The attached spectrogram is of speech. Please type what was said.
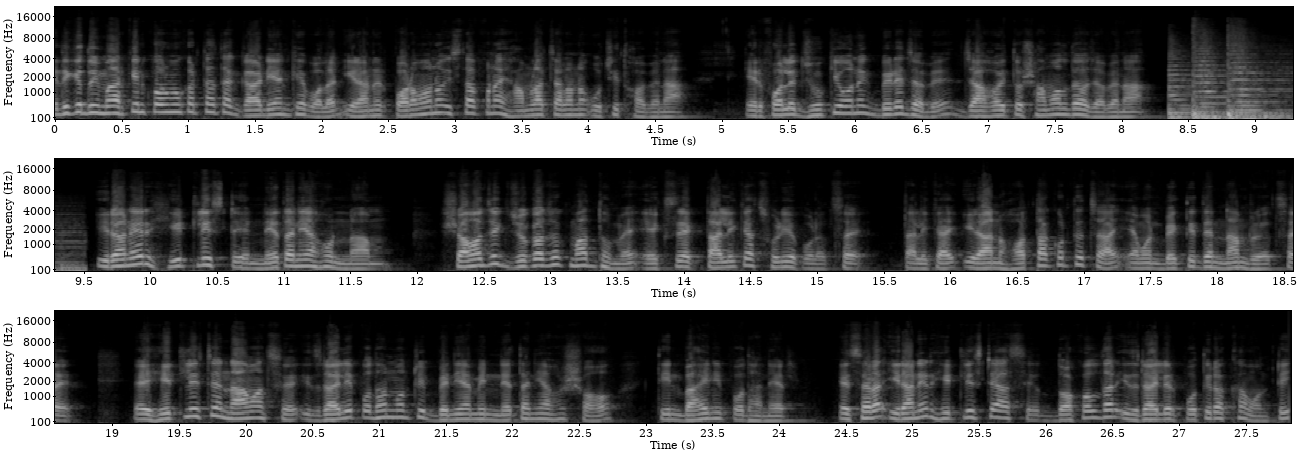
এদিকে দুই মার্কিন কর্মকর্তা তা গার্ডিয়ানকে বলেন, ইরানের পরমাণু স্থাপনায় হামলা চালানো উচিত হবে না। এর ফলে ঝুঁকি অনেক বেড়ে যাবে, যা হয়তো সামাল দেওয়া যাবে না। ইরানের হিট লিস্টে নেতানিয়াহুর নাম। সামাজিক যোগাযোগ মাধ্যমে এক্সে এক তালিকা ছড়িয়ে পড়েছে। তালিকায় ইরান হত্যা করতে চায় এমন ব্যক্তিদের নাম রয়েছে। এই হিট লিস্টে নাম আছে ইসরায়েলি প্রধানমন্ত্রী বেনিয়ামিন নেতানিয়াহু সহ তিন বাহিনী প্রধানের। এছাড়া ইরানের হিটলিস্টে আছে দখলদার ইসরায়েলের প্রতিরক্ষা মন্ত্রী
